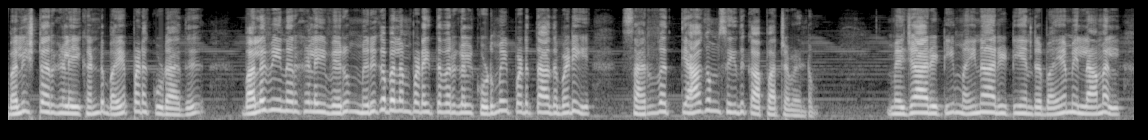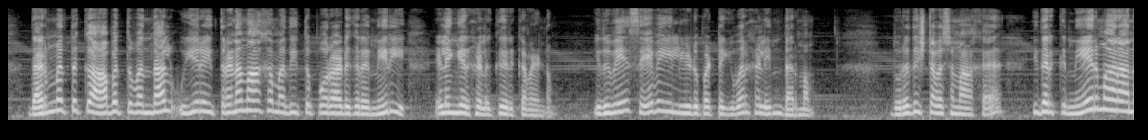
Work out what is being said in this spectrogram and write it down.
பலிஷ்டர்களை கண்டு பயப்படக்கூடாது. பலவீனர்களை வெறும் மிருகபலம் படைத்தவர்கள் கொடுமைப்படுத்தாதபடி சர்வ தியாகம் செய்து காப்பாற்ற வேண்டும். மெஜாரிட்டி மைனாரிட்டி என்ற பயம் இல்லாமல் தர்மத்துக்கு ஆபத்து வந்தால் உயிரை திரணமாக மதித்து போராடுகிற நெறி இளைஞர்களுக்கு இருக்க வேண்டும். இதுவே சேவையில் ஈடுபட்ட இவர்களின் தர்மம். துரதிர்ஷ்டவசமாக இதற்கு நேர்மாறான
